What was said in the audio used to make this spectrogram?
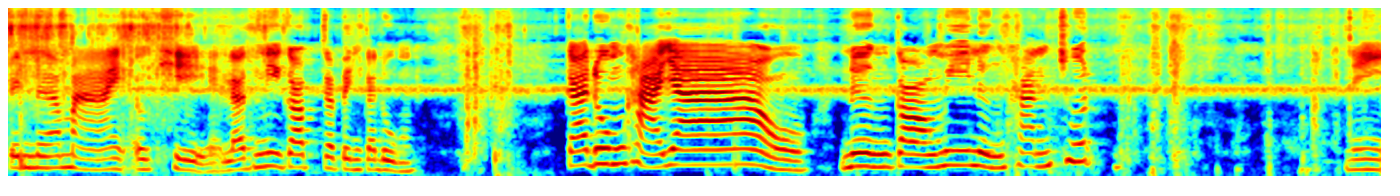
เป็นเนื้อไม้โอเค แล้วนี่ก็จะเป็นกระดุม กระดุมขายาวหนึ่งกล่องมีหนึ่งพันชุด นี่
